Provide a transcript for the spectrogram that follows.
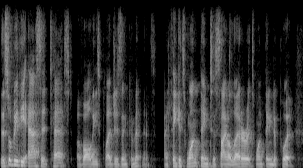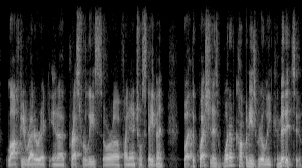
This will be the acid test of all these pledges and commitments. I think it's one thing to sign a letter, it's one thing to put lofty rhetoric in a press release or a financial statement, but the question is what have companies really committed to?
